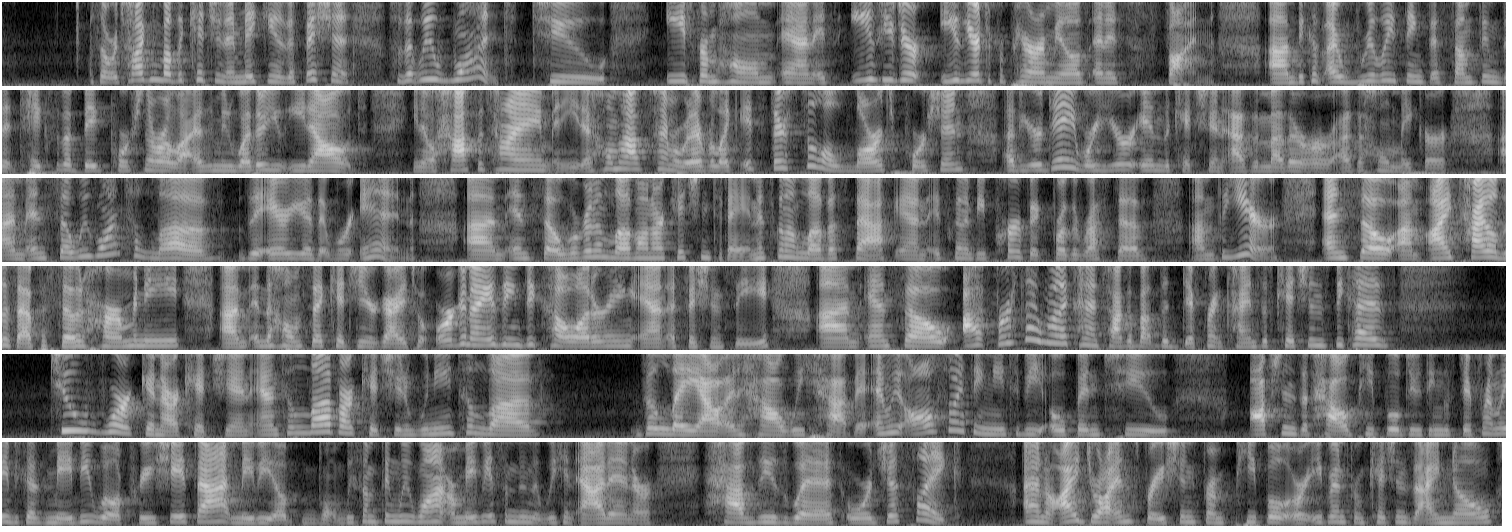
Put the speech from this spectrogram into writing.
so we're talking about the kitchen and making it efficient so that we want to eat from home and it's easier easier to prepare our meals and it's fun um, because I really think that something that takes up a big portion of our lives. I mean, whether you eat out, you know, half the time and eat at home half the time or whatever, like it's there's still a large portion of your day where you're in the kitchen as a mother or as a homemaker, um, and so we want to love the area that we're in, um, and so we're gonna love on our kitchen today, and it's gonna love us back, and it's gonna be perfect for the rest of um, the year. And so um, I titled this episode "Harmony um, in the Homestead Kitchen: Your Guide to Organizing, Decluttering, and efficiency. Um, and so, at first, I want to kind of talk about the different kinds of kitchens because to work in our kitchen and to love our kitchen, we need to love the layout and how we have it. And we also, I think, need to be open to options of how people do things differently because maybe we'll appreciate that. Maybe it won't be something we want, or maybe it's something that we can add in or have these with, or just like, I don't know, I draw inspiration from people or even from kitchens that I know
